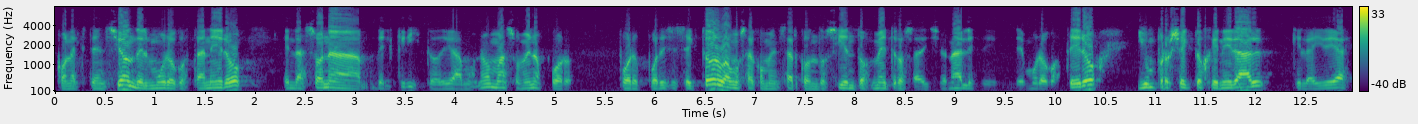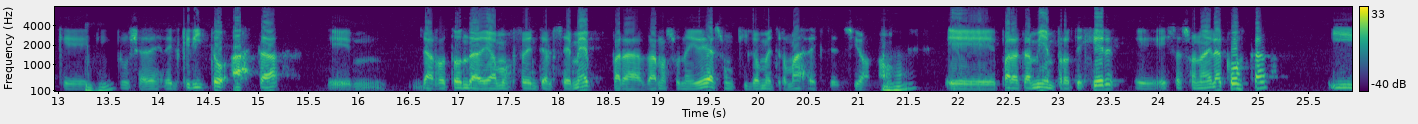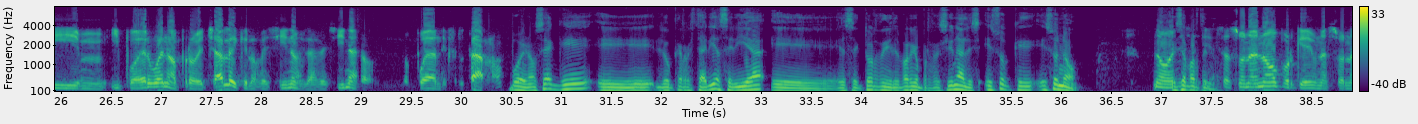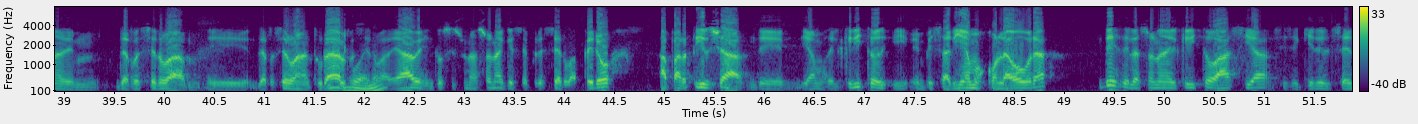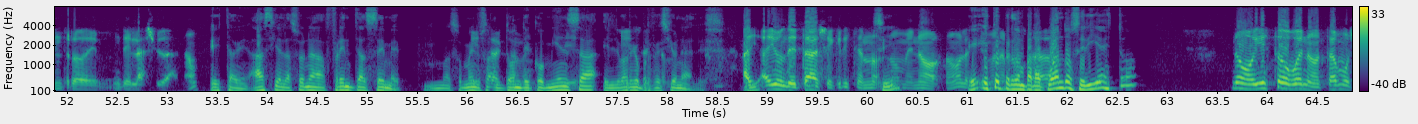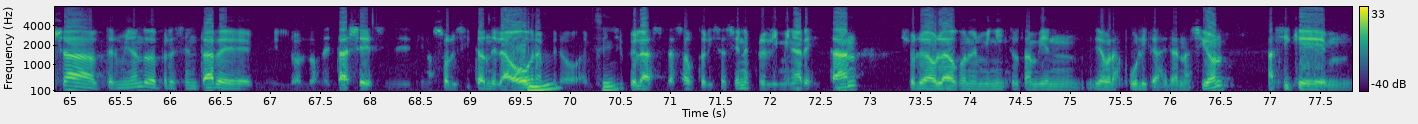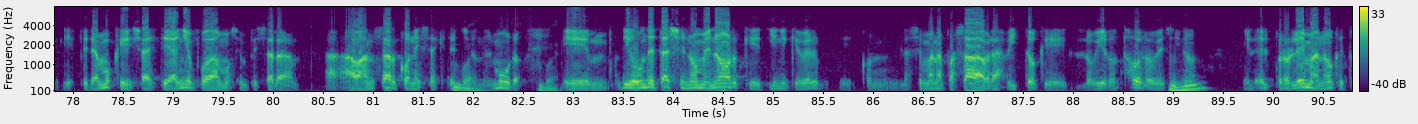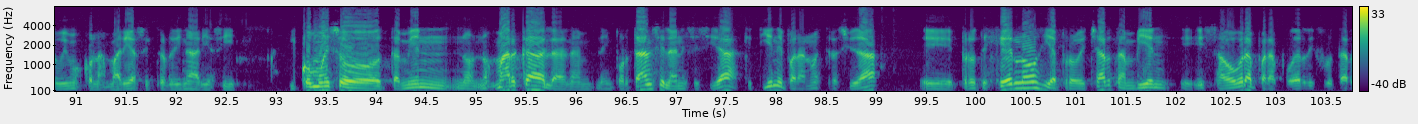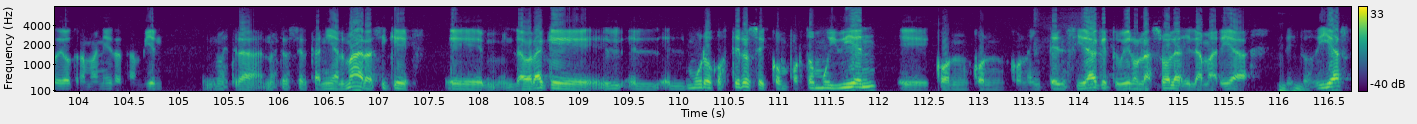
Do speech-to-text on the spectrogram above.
con la extensión del muro costanero en la zona del Cristo, digamos, ¿no? Más o menos por, por, por ese sector. Vamos a comenzar con 200 metros adicionales de, de muro costero y un proyecto general que la idea es que, incluya desde el Cristo hasta em, la rotonda, digamos, frente al CEMEP, para darnos una idea, es un kilómetro más de extensión, ¿no? Eh, para también proteger eh, esa zona de la costa y, poder, bueno, aprovecharla y que los vecinos y las vecinas lo, puedan disfrutar, ¿no? Bueno, o sea que eh, lo que restaría sería el sector del barrio profesionales, eso que eso no. No, esa, esa zona no, porque hay una zona de, reserva eh, de reserva natural, reserva de aves, entonces es una zona que se preserva. Pero a partir ya de, digamos, del Cristo y empezaríamos con la obra desde la zona del Cristo hacia, si se quiere, el centro de, la ciudad, ¿no? Está bien, hacia la zona frente al CEMEP, más o menos donde comienza el barrio profesionales. Hay, hay un detalle, Cristian, no, menor, ¿no? Eh, ¿Esto, perdón, para cuándo sería esto? No, y esto, bueno, estamos ya terminando de presentar eh, los, detalles que nos solicitan de la obra, pero en principio las, las autorizaciones preliminares están. Yo lo he hablado con el ministro también de Obras Públicas de la Nación, así que mm, esperamos que ya este año podamos empezar a, avanzar con esa extensión del muro. Eh, digo, un detalle no menor que tiene que ver eh, con la semana pasada, habrás visto que lo vieron todos los vecinos, el, el, problema ¿no? que tuvimos con las mareas extraordinarias. Y y cómo eso también nos marca la, importancia y la necesidad que tiene para nuestra ciudad eh, protegernos y aprovechar también eh, esa obra para poder disfrutar de otra manera también nuestra nuestra cercanía al mar. Así que eh, la verdad que el, muro costero se comportó muy bien con, con, la intensidad que tuvieron las olas y la marea de estos días.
